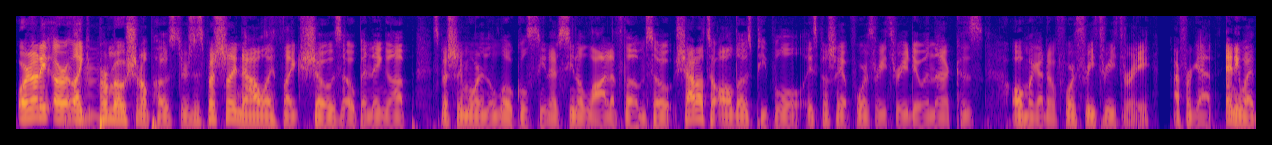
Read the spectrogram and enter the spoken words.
Or not, e- or like Mhm. promotional posters, especially now with like shows opening up, especially more in the local scene. I've seen a lot of them. So shout out to all those people, especially at four three three doing that. Because oh my god, no four three three three. I forget. Anyway,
